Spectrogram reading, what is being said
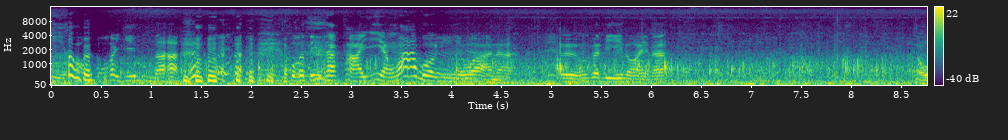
ติเขาไม่ค่อยยิ้มนะ ปกติทักทายอหย่างว่าพวกนี้อย่าว่านะเออมันก็ดีหน่อยนะโอ้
